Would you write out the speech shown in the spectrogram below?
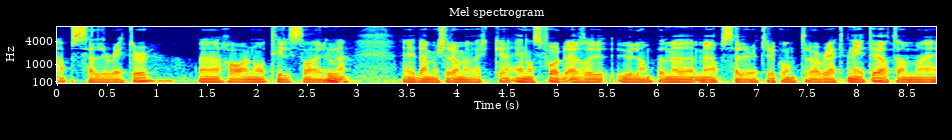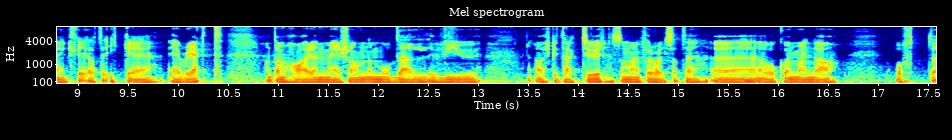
Accelerator har noe tilsvarende mm. i deres rammeverk. Eneste av altså, ulempen med, med, Accelerator kontra React Native er at, de, egentlig, at det ikke er React. At de har en mer sånn modell-view-arkitektur som man forholder seg til, uh, og hvor man da ofte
